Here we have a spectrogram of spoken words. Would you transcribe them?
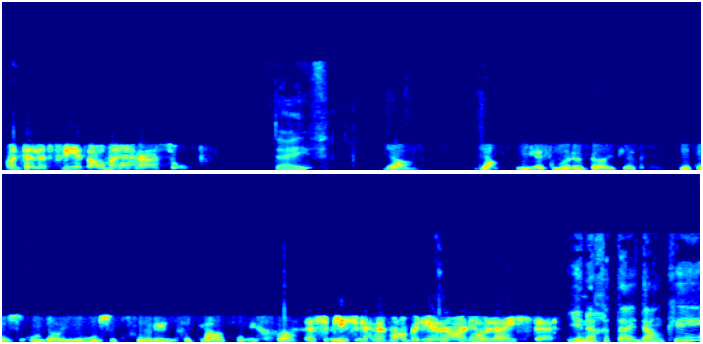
Want hulle vreet al my gras op. Dave? Ja. Ja, nee, ek hoor dit duidelik. Dit is onthou jy ons het voorheen gepraat van die gras. Ekskuus, kan ek maar by die radio luister? Enige tyd, dankie.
